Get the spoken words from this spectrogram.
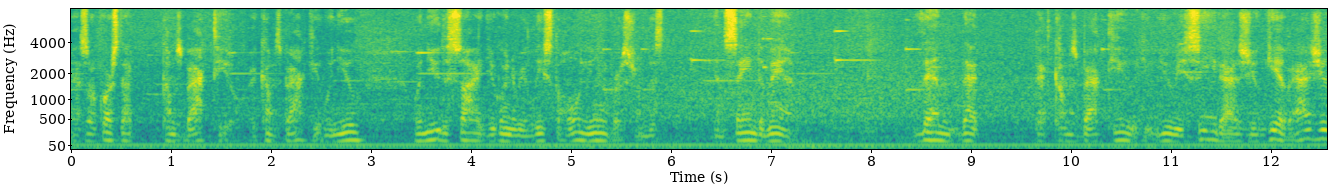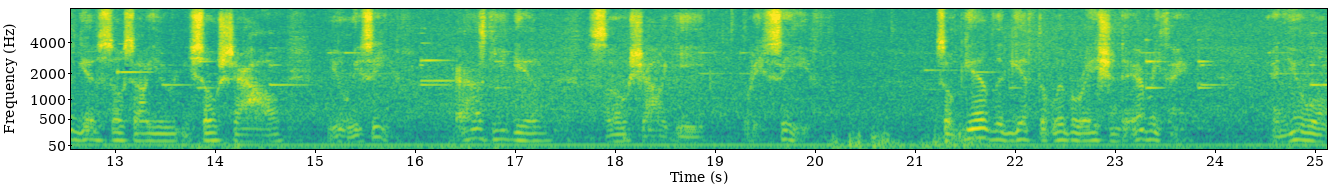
And so of course that comes back to you. It comes back to you when you when you decide you're going to release the whole universe from this insane demand. Then that that comes back to you. you. You receive as you give. As you give, so shall you so shall you receive. As ye give, so shall ye receive. So give the gift of liberation to everything, and you will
